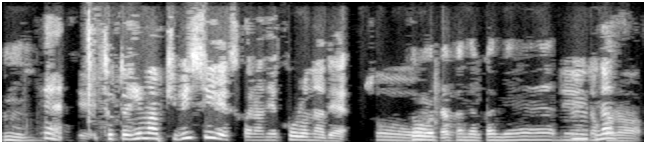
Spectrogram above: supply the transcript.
うん。ねで。ちょっと今厳しいですからね、コロナで。そそう、なかなかね。う。ね、うんだから、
